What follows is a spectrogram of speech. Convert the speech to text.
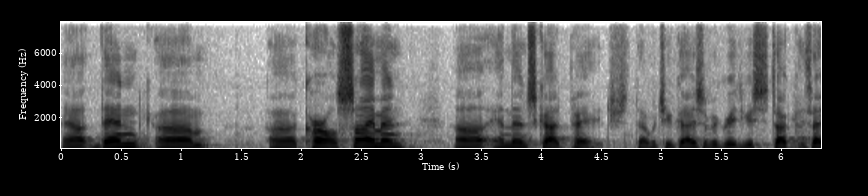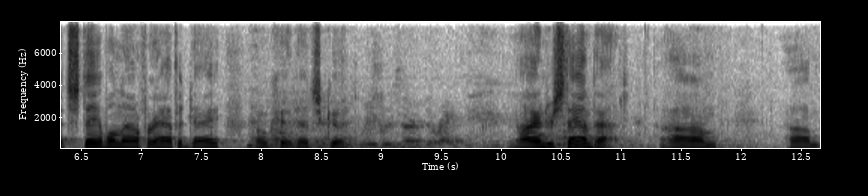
Uh, then um, uh, Carl Simon, uh, and then Scott Page. Is that what you guys have agreed? You stuck? Is that stable now for half a day? Okay, that's good. We reserve the right to. I understand that. Um, um,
